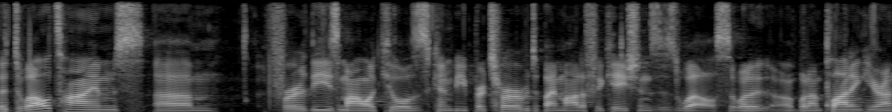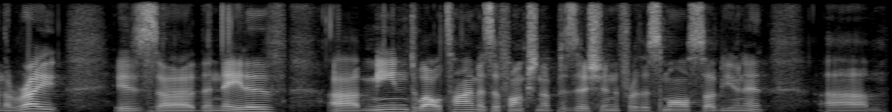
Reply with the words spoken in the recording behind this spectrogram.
the dwell times um, for these molecules can be perturbed by modifications as well. So what, uh, what I'm plotting here on the right is uh, the native uh, mean dwell time as a function of position for the small subunit, um,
